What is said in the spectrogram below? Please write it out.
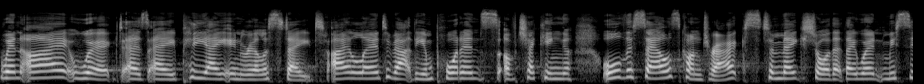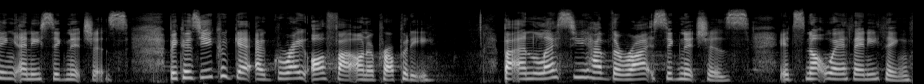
When I worked as a PA in real estate, I learned about the importance of checking all the sales contracts to make sure that they weren't missing any signatures. Because you could get a great offer on a property, but unless you have the right signatures, it's not worth anything.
